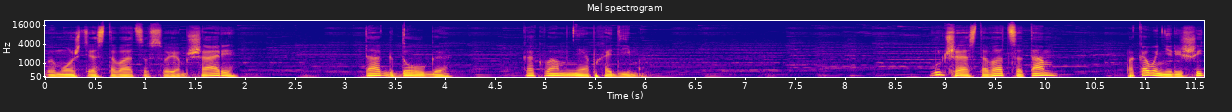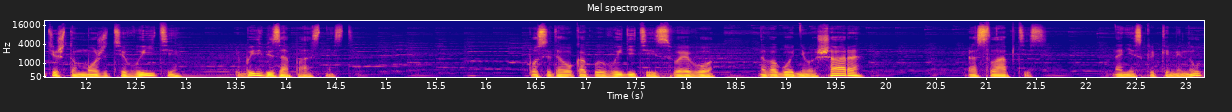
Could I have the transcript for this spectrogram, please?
Вы можете оставаться в своем шаре так долго, как вам необходимо. Лучше оставаться там, пока вы не решите, что можете выйти и быть в безопасности. После того, как вы выйдете из своего новогоднего шара, расслабьтесь на несколько минут,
